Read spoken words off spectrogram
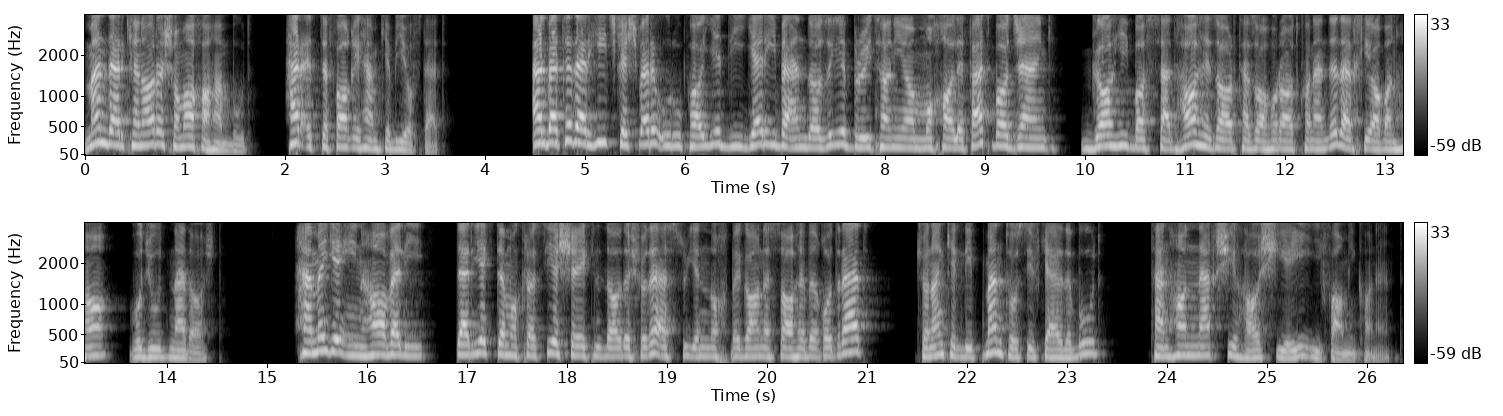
من در کنار شما خواهم بود هر اتفاقی هم که بیفتد البته در هیچ کشور اروپایی دیگری به اندازه بریتانیا مخالفت با جنگ گاهی با صدها هزار تظاهرات کننده در خیابانها وجود نداشت. همه اینها ولی در یک دموکراسی شکل داده شده از سوی نخبگان صاحب قدرت چنان که لیپمن توصیف کرده بود تنها نقشی حاشیه‌ای ایفا می کنند.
